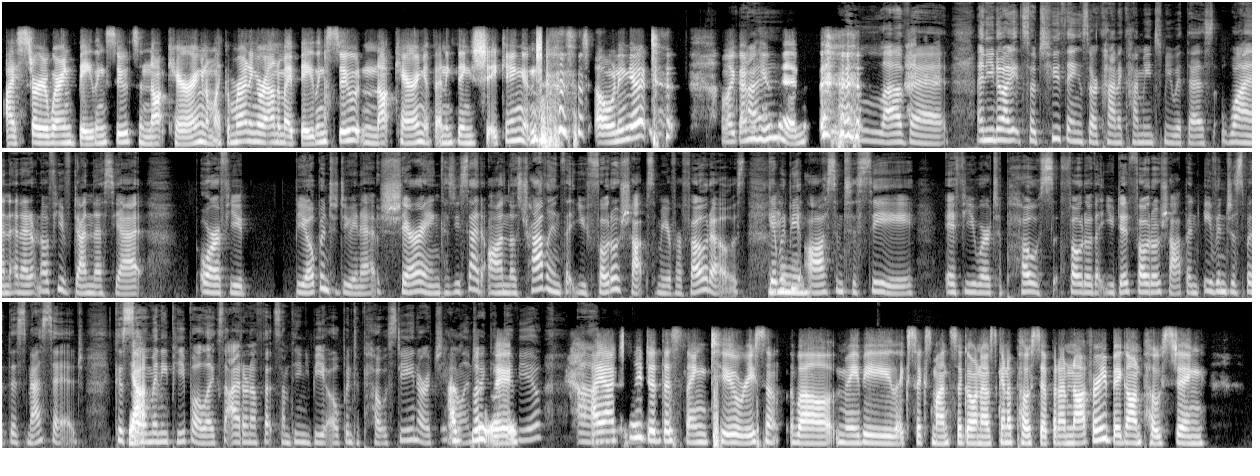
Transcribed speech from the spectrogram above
I started wearing bathing suits and not caring. And I'm like, I'm running around in my bathing suit and not caring if anything's shaking and just owning it. I'm like, I'm I, human. I love it. And you know, so two things are kind of coming to me with this. One, and I don't know if you've done this yet or if you'd be open to doing it, sharing, because you said on those travelings that you Photoshop some of your photos. Mm-hmm. It would be mm-hmm. awesome to see if you were to post a photo that you did Photoshop and even just with this message. Because yeah. so many people, like, so I don't know if that's something you'd be open to posting or a challenge Absolutely. I give you. Um, I actually did this thing too recent, well, maybe like six months ago, and I was going to post it, but I'm not very big on posting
